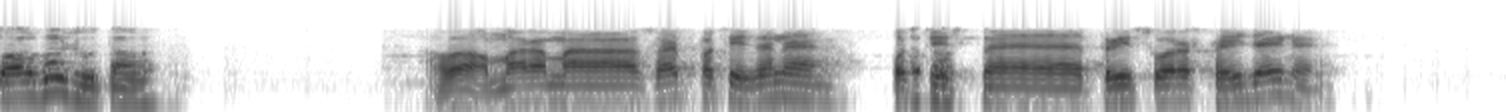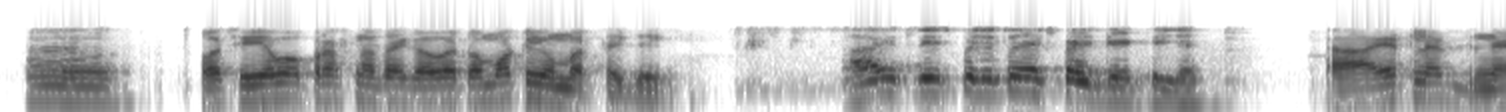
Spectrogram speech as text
તો શું છે ઉતાવળ? હવે અમારામાં સાહેબ પછી છે ને પચીસ ને ત્રીસ વર્ષ થઈ જાય ને પછી એવો પ્રશ્ન થાય કે હવે તો મોટી ઉંમર થઈ ગઈ. હા એ ત્રીસ પછી તો એક્સપાયર ડેટ થઈ જાય. હા એટલે જ ને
